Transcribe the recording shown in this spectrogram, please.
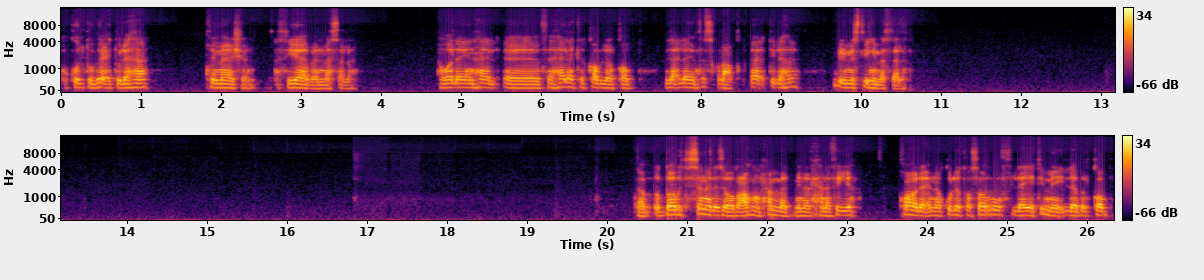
وقلت بعت لها قماشا ثيابا مثلا هو لا ينهال آه، فهلك قبل القبض. لا لا ينفسخ العقد أأتي لها بمثله مثلا. طب الضابط السنة الذي وضعه محمد من الحنفية قال أن كل تصرف لا يتم إلا بالقبض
